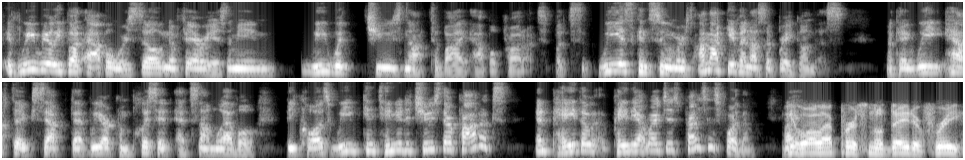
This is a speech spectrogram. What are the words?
if we really thought Apple were so nefarious, I mean, we would choose not to buy Apple products. But we as consumers, I'm not giving us a break on this. Okay, we have to accept that we are complicit at some level because we continue to choose their products and pay the pay the outrageous prices for them. Right? Give all that personal data free.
